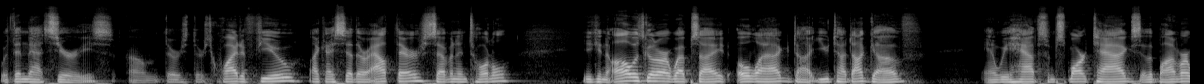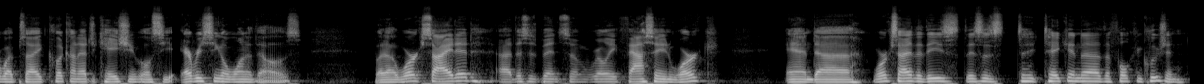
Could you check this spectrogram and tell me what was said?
within that series. Um, there's there's quite a few. Like I said, they're out there, seven in total. You can always go to our website, olag.utah.gov, and we have some smart tags at the bottom of our website. Click on education, you will see every single one of those. But uh, we're excited. Uh, this has been some really fascinating work, and uh, we're excited that these this is t- taken uh, the full conclusion.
